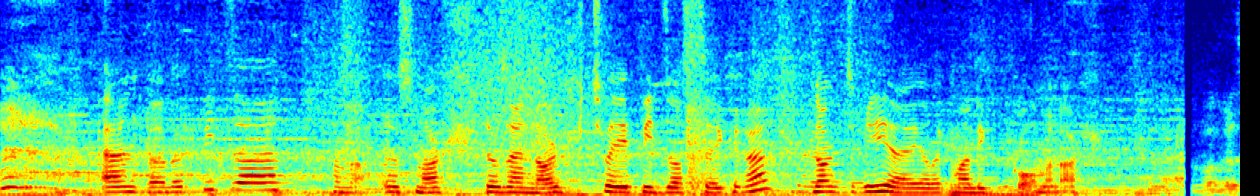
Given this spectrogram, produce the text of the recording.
en we hebben pizza. En er, is nog, er zijn nog twee pizza's zeker hè? Nog drie eigenlijk, maar die komen nog. Wat is,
